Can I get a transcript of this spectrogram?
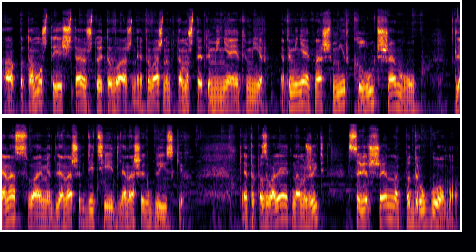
а потому, что я считаю, что это важно. Это важно, потому что это меняет мир. Это меняет наш мир к лучшему. Для нас с вами, для наших детей, для наших близких. Это позволяет нам жить совершенно по-другому.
